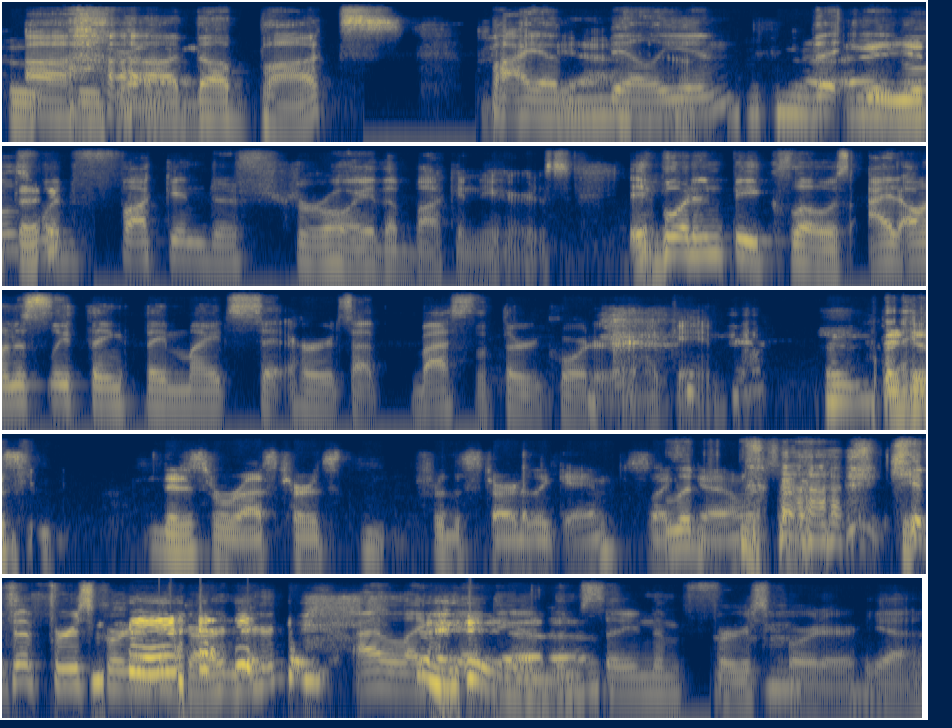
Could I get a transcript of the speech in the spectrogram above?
Who? Uh, rather- the Bucks by a Yeah. million. The Uh, Eagles would fucking destroy the Buccaneers. It wouldn't be close. I'd honestly think they might sit Hurts at best the third quarter in that game. they just they just rest Hurts for the start of the game. It's like Leg- yeah, we're Give the first quarter to Gardner. I like the idea of them Yeah. setting them first quarter. Yeah.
